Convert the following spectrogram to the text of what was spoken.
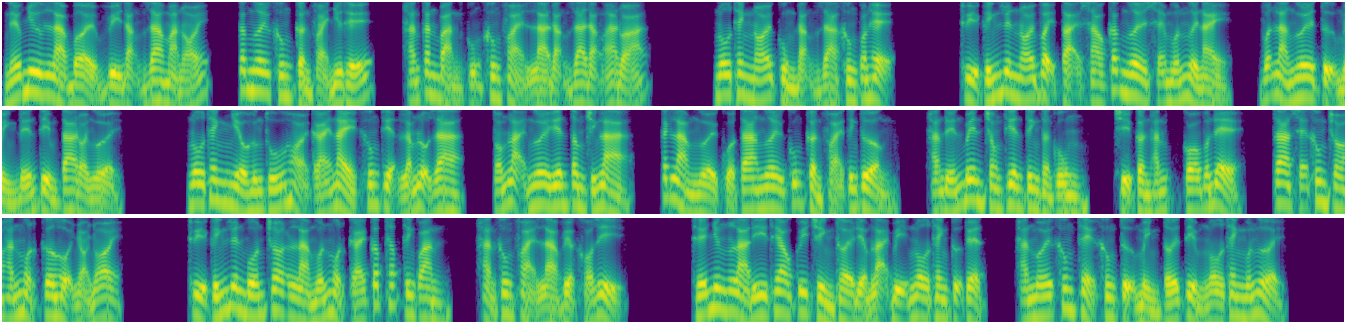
Nếu như là bởi vì đặng gia mà nói, các ngươi không cần phải như thế, hắn căn bản cũng không phải là đặng gia đặng a đoá. Nô thanh nói cùng đặng gia không quan hệ thủy kính duyên nói vậy tại sao các ngươi sẽ muốn người này, vẫn là ngươi tự mình đến tìm ta đòi người? Nô thanh nhiều hứng thú hỏi cái này không tiện lắm lộ ra, tóm lại ngươi yên tâm chính là, cách làm người của ta ngươi cũng cần phải tin tưởng, hắn đến bên trong thiên tinh thần cung, chỉ cần hắn có vấn đề, ta sẽ không cho hắn một cơ hội nhỏ nhoi. Thủy kính duyên vốn cho là muốn một cái cấp thấp tinh quan, hẳn không phải là việc khó gì. Thế nhưng là đi theo quy trình thời điểm lại bị ngô thanh cự tuyệt, hắn mới không thể không tự mình tới tìm ngô thanh muốn người.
